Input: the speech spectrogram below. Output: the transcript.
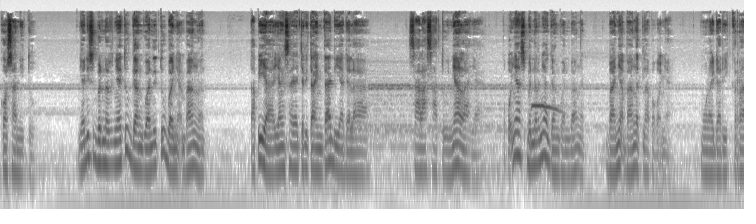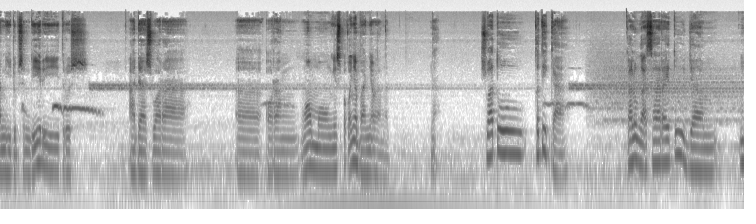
kosan itu. Jadi sebenarnya itu gangguan itu banyak banget. Tapi ya yang saya ceritain tadi adalah salah satunya lah ya. Pokoknya sebenarnya gangguan banget. Banyak banget lah pokoknya. Mulai dari keran hidup sendiri, terus ada suara uh, orang ngomong, ya pokoknya banyak banget. Suatu ketika Kalau nggak salah itu jam 4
